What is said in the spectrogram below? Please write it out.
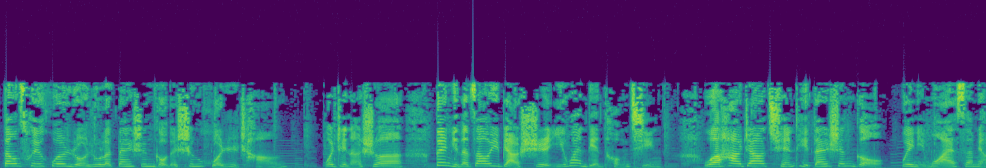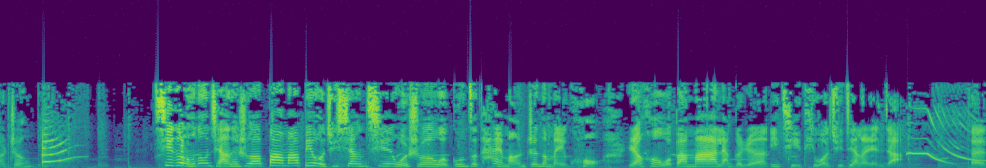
当催婚融入了单身狗的生活日常。我只能说，对你的遭遇表示一万点同情。我号召全体单身狗为你默哀三秒钟。七个隆咚锵，他说爸妈逼我去相亲，我说我工作太忙，真的没空。然后我爸妈两个人一起替我去见了人家。呃，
